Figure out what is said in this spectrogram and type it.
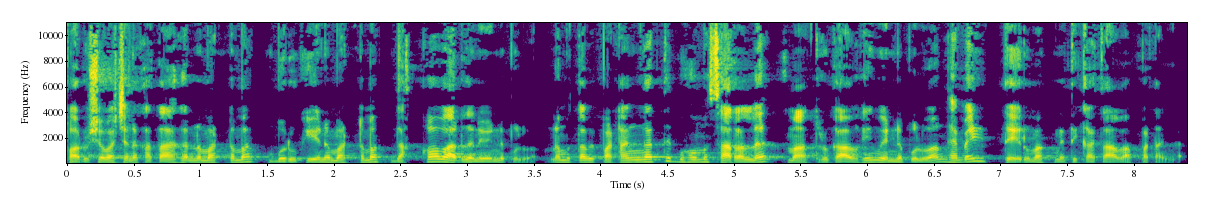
පරුෂ වචන කතා කරන මට්ටමක් බොරු කියන මට්ටමක් දක්වා වර්ධනය වෙන්න පුළුවන්. නමුත් අපි පටන් ගත්තේ බොහොම සරල මාතෘකාවකින් වෙන්න පුළුවන්. හැබැයි තේරුමක් නැති කතාවක් පටන් ගත්තා.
